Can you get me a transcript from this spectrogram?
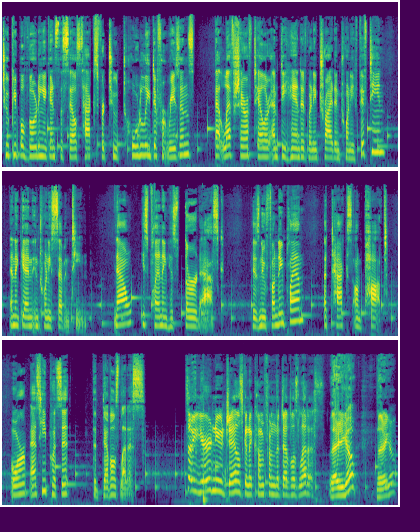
two people voting against the sales tax for two totally different reasons, that left Sheriff Taylor empty handed when he tried in 2015 and again in 2017. Now he's planning his third ask. His new funding plan? A tax on pot. Or, as he puts it, the devil's lettuce. So your new jail's gonna come from the devil's lettuce. There you go. There you go.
